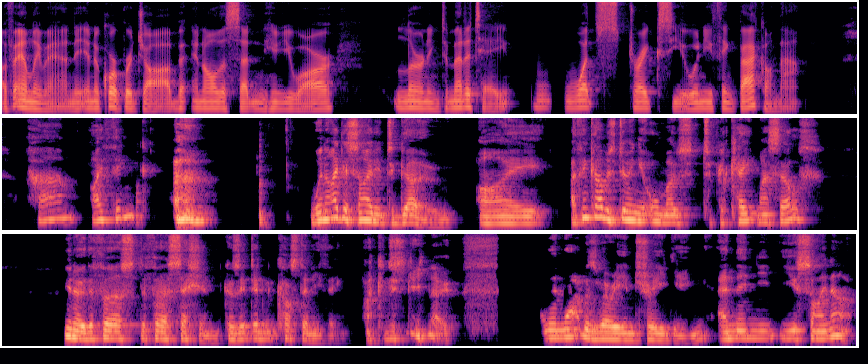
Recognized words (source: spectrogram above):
a family man in a corporate job, and all of a sudden here you are learning to meditate. What strikes you when you think back on that? Um, I think when I decided to go, I I think I was doing it almost to placate myself. You know, the first the first session because it didn't cost anything. I could just you know and then that was very intriguing. And then you, you sign up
